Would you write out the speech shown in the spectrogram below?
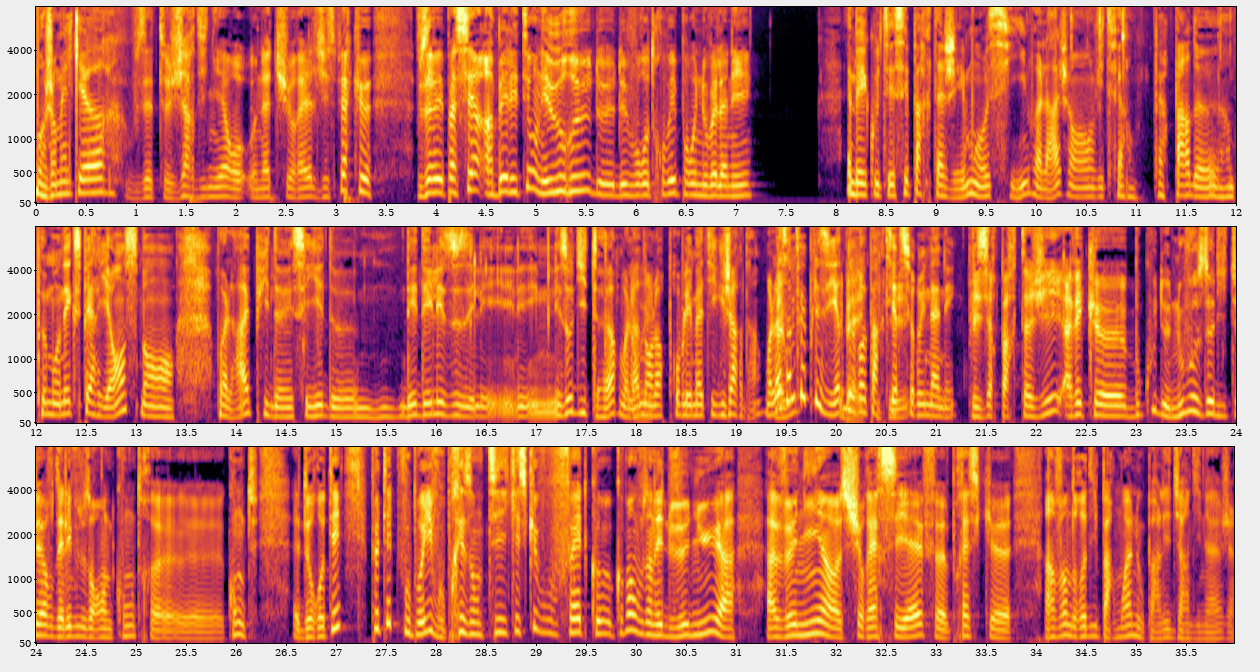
Bonjour Melchior. Vous êtes jardinière au, naturel. J'espère que vous avez passé un bel été. On est heureux de, de vous retrouver pour une nouvelle année. Eh ben écoutez, c'est partagé, moi aussi. Voilà, j'ai envie de faire faire part de un peu mon expérience, voilà, et puis d'essayer de d'aider les, les, les, auditeurs, voilà, ah dans leurs problématiques jardin. Voilà, bah ça me fait plaisir eh de ben, repartir sur une année. Plaisir partagé avec euh, beaucoup de nouveaux auditeurs. Vous allez vous en rendre compte, euh, compte, Dorothée. Peut-être vous pourriez vous présenter. Qu'est-ce que vous faites? Comment vous en êtes venu à, à venir sur RCF euh, presque un vendredi par mois nous parler de jardinage?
